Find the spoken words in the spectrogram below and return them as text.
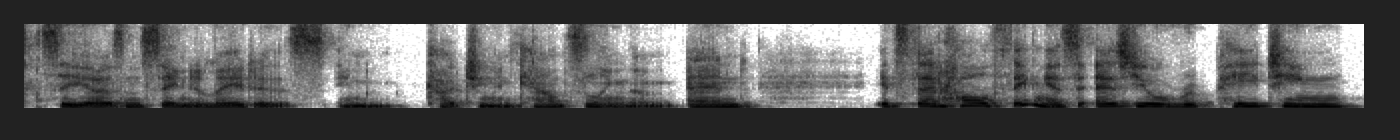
CEOs and senior leaders in coaching and counseling them. And it's that whole thing is as you're repeating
